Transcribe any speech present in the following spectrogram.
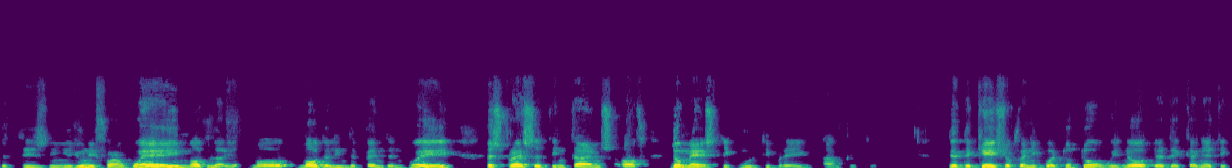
that is in a uniform way, model, independent way, expressed in terms of domestic multibrane amplitude. In the case of n equal to 2, we know that the kinetic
